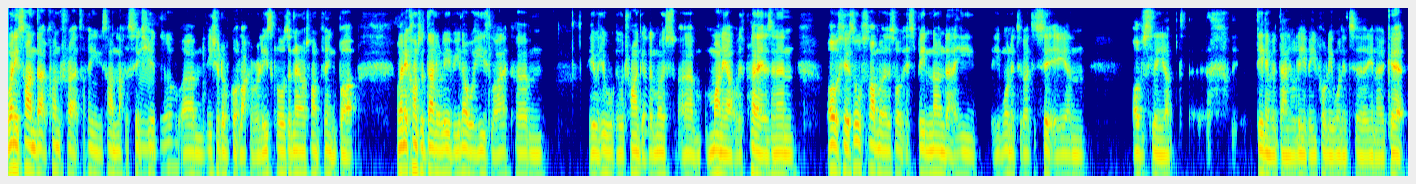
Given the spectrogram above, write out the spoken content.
when he signed that contract, I think he signed like a six-year deal. Um, he should have got like a release clause in there or something. But when it comes to Daniel Levy, you know what he's like. Um, he he'll, he'll try and get the most um, money out of his players, and then obviously it's all summer. It's, it's been known that he he wanted to go to City, and obviously uh, dealing with Daniel Levy, he probably wanted to you know get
